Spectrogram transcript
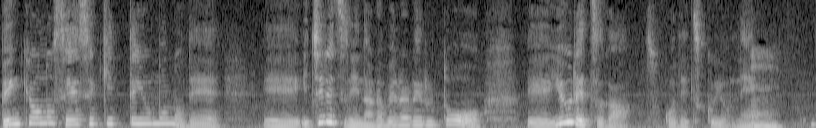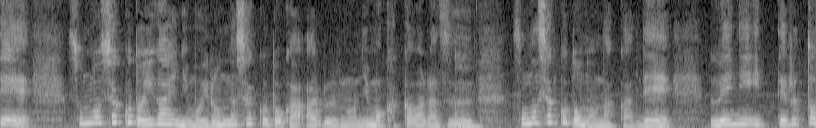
勉強の成績っていうもので、えー一列に並べられると、えー優劣がそこでつくよね。うんでその尺度以外にもいろんな尺度があるのにもかかわらず、うん。その尺度の中で上に行ってると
